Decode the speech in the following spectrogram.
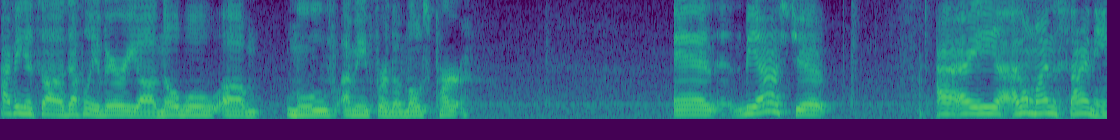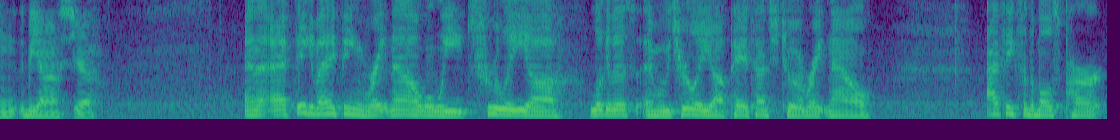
I think it's uh, definitely a very uh, noble um, move. I mean, for the most part. And to be honest, you, I I don't mind the signing. To be honest, you. And I think if anything, right now, when we truly uh, look at this and we truly uh, pay attention to it right now, I think for the most part,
